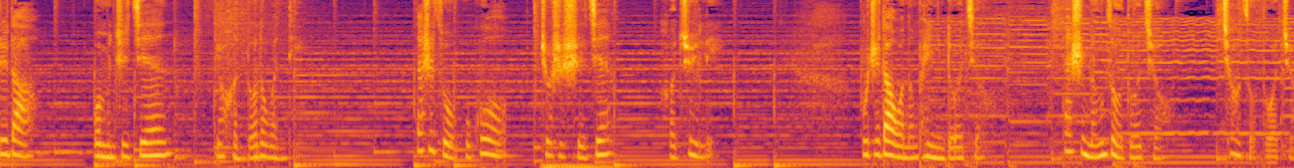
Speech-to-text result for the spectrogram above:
知道，我们之间有很多的问题，但是走不过就是时间和距离。不知道我能陪你多久，但是能走多久就走多久。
